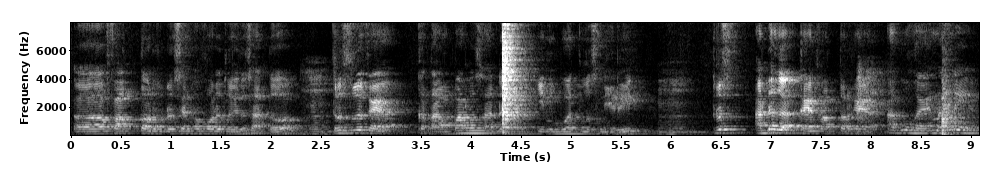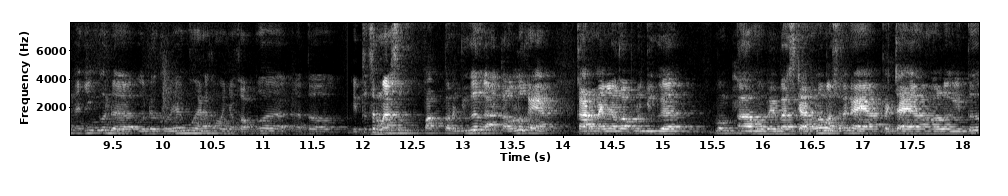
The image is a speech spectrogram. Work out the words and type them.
uh, faktor dosen favorit lo itu satu, Hmm. terus lo kayak ketampar lo sadar ini buat lo sendiri, Mhm. Terus ada nggak kayak faktor kayak ah gue nggak enak nih anjing gue udah udah kuliah gue enak sama nyokap gue atau itu termasuk faktor juga nggak atau lo kayak karena nyokap lo juga mem- uh, membebaskan lo maksudnya kayak percaya sama lo gitu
